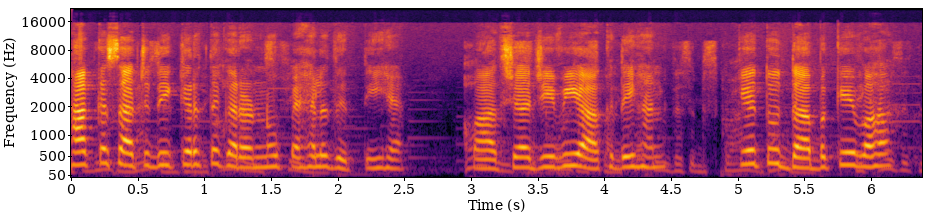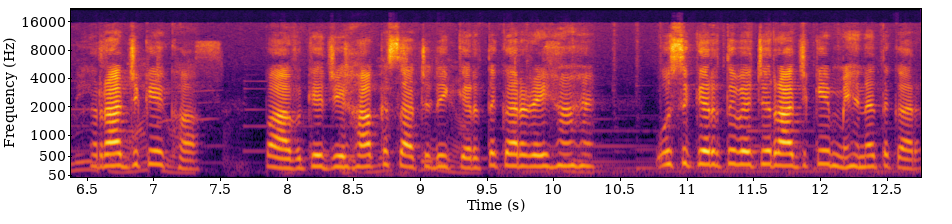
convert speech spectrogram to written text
ਹੱਕ ਸੱਚ ਦੀ ਕਿਰਤ ਕਰਨ ਨੂੰ ਪਹਿਲ ਦਿੱਤੀ ਹੈ। ਪਾਤਸ਼ਾਹ ਜੀ ਵੀ ਆਖਦੇ ਹਨ ਕਿ ਤੂੰ ਦੱਬ ਕੇ ਵਾਹ ਰੱਜ ਕੇ ਖਾ। ਭਾਵ ਕਿ ਜੇ ਹੱਕ ਸੱਚ ਦੀ ਕਿਰਤ ਕਰ ਰਿਹਾ ਹੈ ਉਸ ਕਿਰਤ ਵਿੱਚ ਰੱਜ ਕੇ ਮਿਹਨਤ ਕਰ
